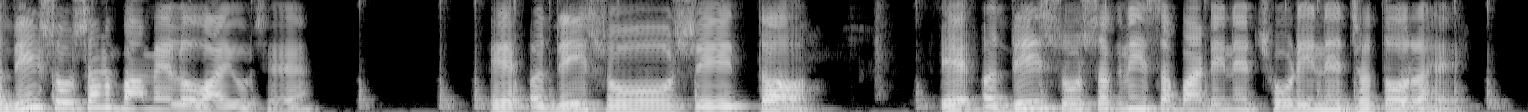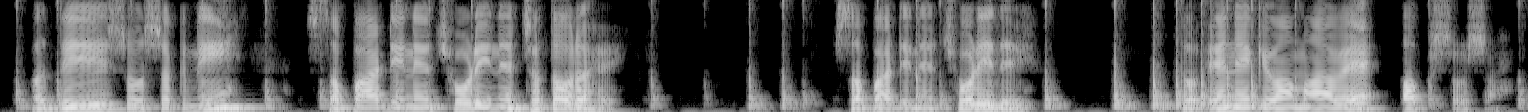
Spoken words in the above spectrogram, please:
અધિશોષણ પામેલો વાયુ છે એ અધિશોષિત. એ અધિશોષકની સપાટીને છોડીને જતો રહે. અધિશોષકની સપાટીને છોડીને જતો રહે. સપાટીને છોડી દે. તો એને કહેવામાં આવે અપશોષણ.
